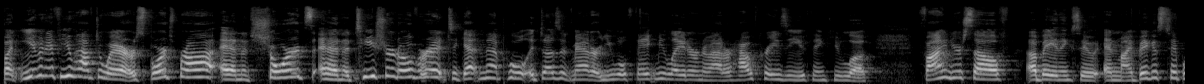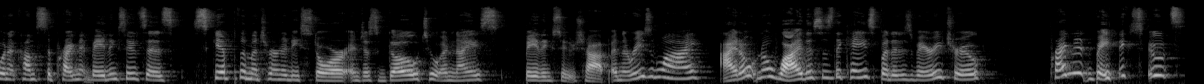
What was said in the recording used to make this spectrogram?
But even if you have to wear a sports bra and shorts and a t-shirt over it to get in that pool, it doesn't matter. You will thank me later no matter how crazy you think you look. Find yourself a bathing suit. And my biggest tip when it comes to pregnant bathing suits is skip the maternity store and just go to a nice bathing suit shop. And the reason why, I don't know why this is the case, but it is very true. Pregnant bathing suits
